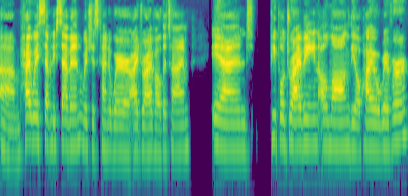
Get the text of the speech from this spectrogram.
um, Highway 77, which is kind of where I drive all the time, and people driving along the Ohio River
